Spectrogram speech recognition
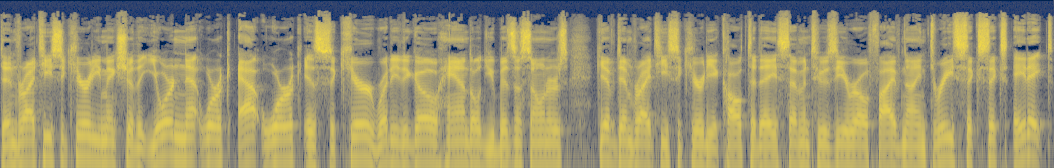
Denver IT Security makes sure that your network at work is secure, ready to go, handled. You business owners, give Denver IT Security a call today, 720 593 6688.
